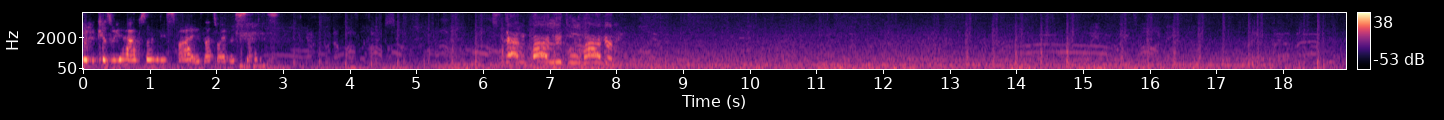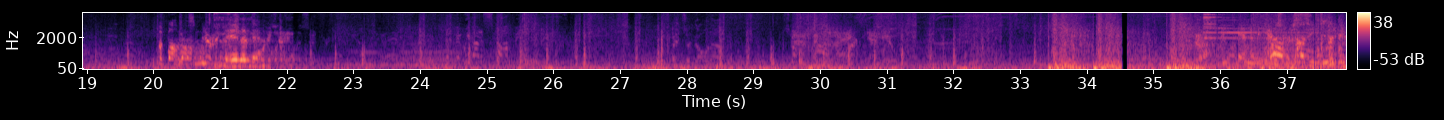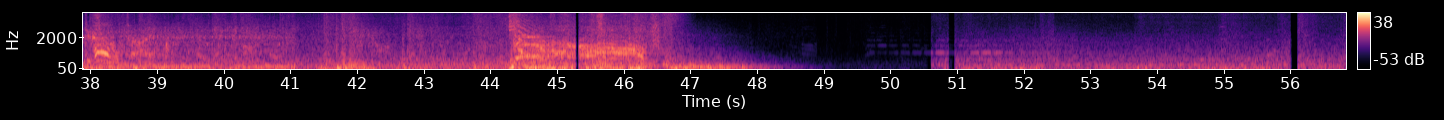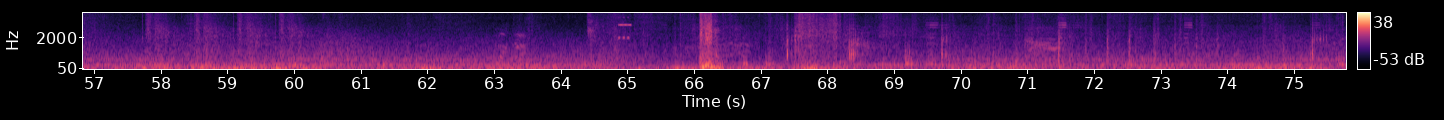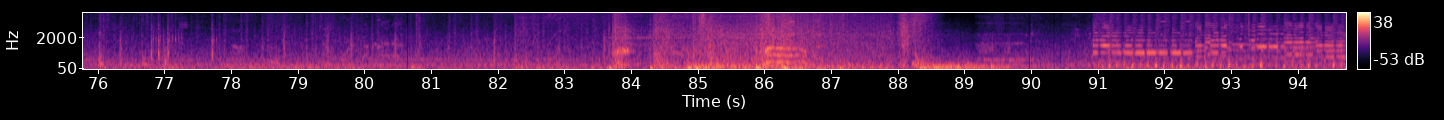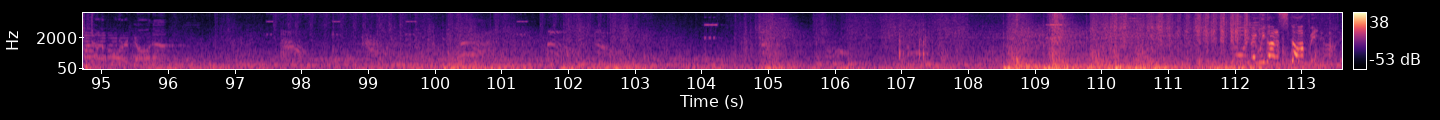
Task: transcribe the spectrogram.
Because we have so many spies, that's why this sucks. Stand by, little wagon! The bomb is nearing has received additional time. Stop!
